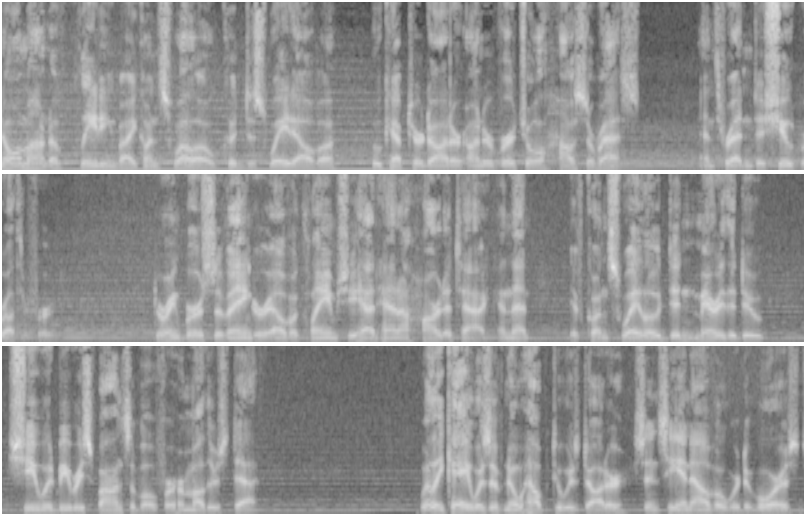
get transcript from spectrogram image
No amount of pleading by Consuelo could dissuade Elva, who kept her daughter under virtual house arrest and threatened to shoot Rutherfurd. During bursts of anger, Elva claimed she had had a heart attack and that if Consuelo didn't marry the Duke, she would be responsible for her mother's death. Willie Kay was of no help to his daughter since he and Elva were divorced,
